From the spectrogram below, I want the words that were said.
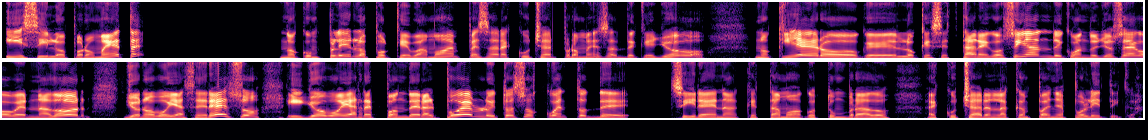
Y si lo promete, no cumplirlos porque vamos a empezar a escuchar promesas de que yo no quiero que lo que se está negociando y cuando yo sea gobernador yo no voy a hacer eso y yo voy a responder al pueblo y todos esos cuentos de sirena que estamos acostumbrados a escuchar en las campañas políticas.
